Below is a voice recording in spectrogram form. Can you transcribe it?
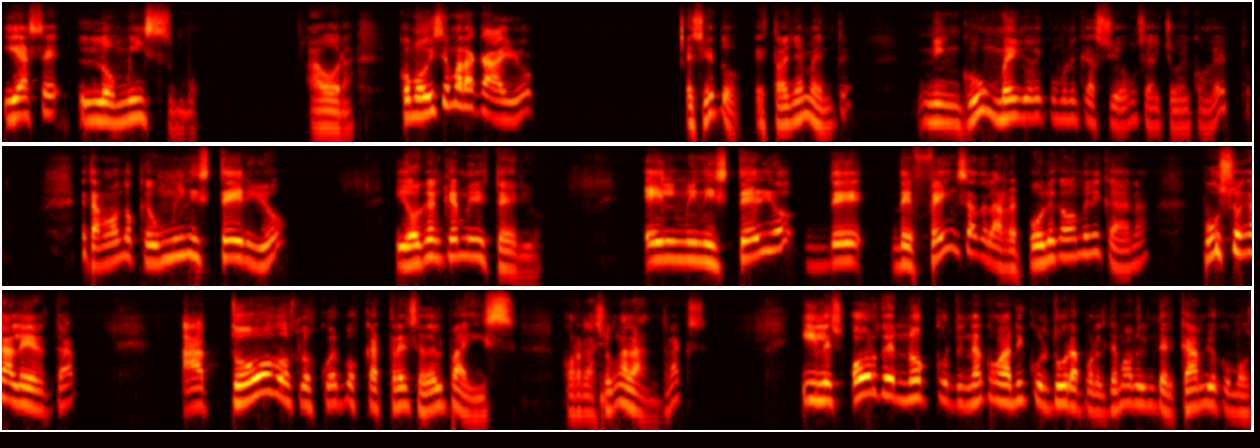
Y hace lo mismo. Ahora, como dice Maracayo, es cierto, extrañamente, ningún medio de comunicación se ha hecho eco de esto. Estamos hablando que un ministerio, y oigan qué ministerio, el Ministerio de Defensa de la República Dominicana puso en alerta a todos los cuerpos castrenses del país con relación al antrax y les ordenó coordinar con agricultura por el tema del intercambio, como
